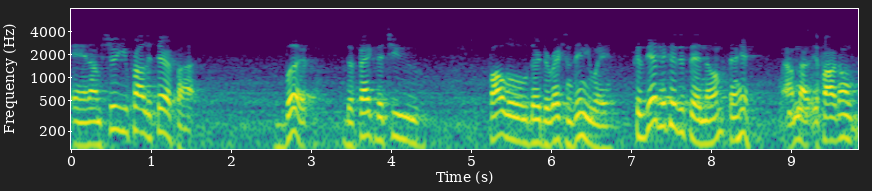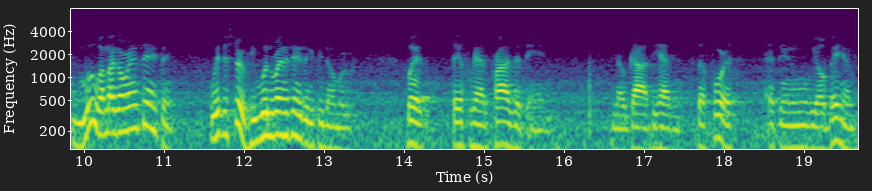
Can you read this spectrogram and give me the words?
And I'm sure you're probably terrified. But the fact that you follow their directions anyway, because the could have just said, "No, I'm staying here. I'm not. If I don't move, I'm not gonna run into anything," which is true. He wouldn't run into anything if you don't move. But say if we had a prize at the end, you know, God be having stuff for us at the end when we obey Him.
